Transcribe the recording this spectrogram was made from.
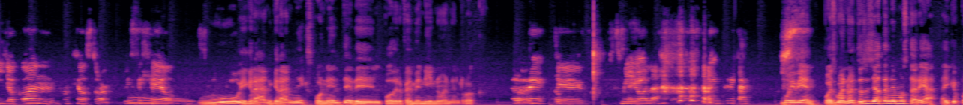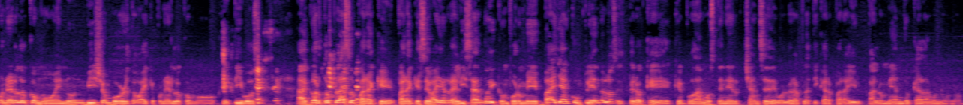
Y yo con, con Hailstorm, Lucy Hale. Uh, Uy, gran, gran exponente del poder femenino en el rock. Correcto. Que es mi increíble. Muy bien, pues bueno, entonces ya tenemos tarea. Hay que ponerlo como en un vision board o hay que ponerlo como objetivos a corto plazo para que, para que se vayan realizando y conforme vayan cumpliéndolos, espero que, que podamos tener chance de volver a platicar para ir palomeando cada uno, ¿no?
